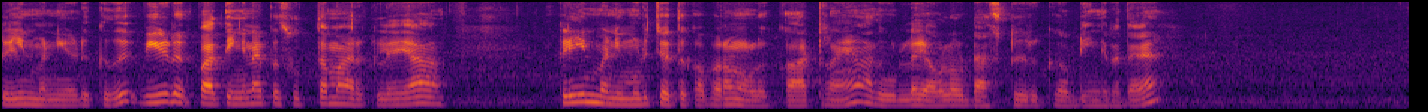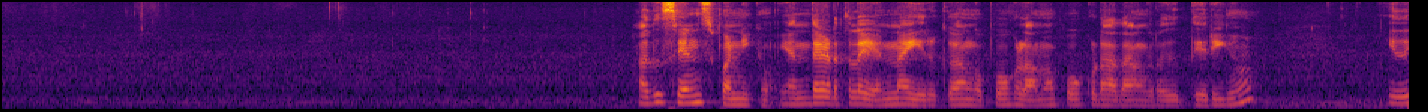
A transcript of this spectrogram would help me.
க்ளீன் பண்ணி எடுக்குது. வீடு பார்த்திங்கன்னா இப்போ சுத்தமாக இருக்கு இல்லையா? க்ளீன் பண்ணி முடித்ததுக்கப்புறம் உங்களுக்கு காட்டுறேன். அது உள்ளே எவ்வளோ டஸ்ட் இருக்குது அப்படிங்கிறத. அது சென்ஸ் பண்ணிக்கும். எந்த இடத்துல என்ன இருக்குது அங்கே போகலாமா போகக்கூடாதாங்கிறது தெரியும். இது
